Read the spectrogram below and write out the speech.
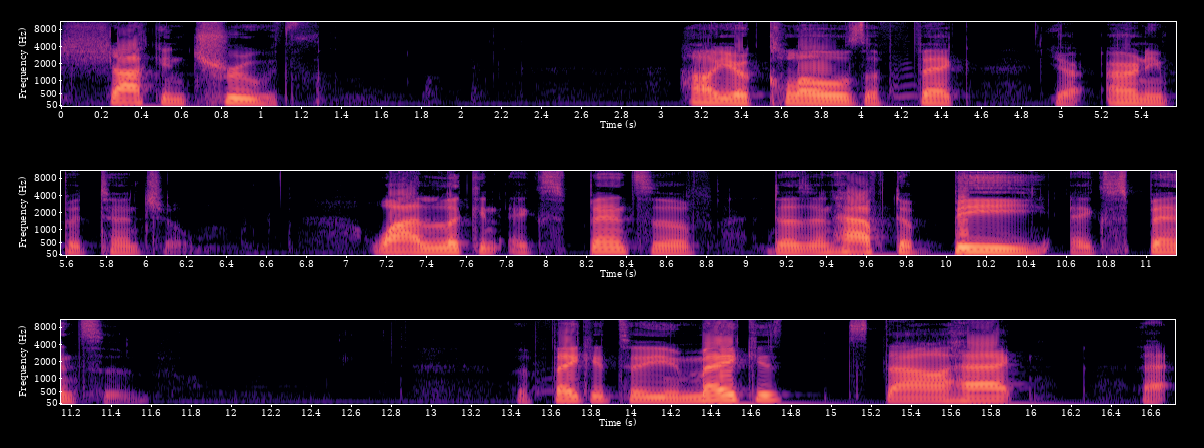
shocking truth. How your clothes affect your earning potential. Why looking expensive doesn't have to be expensive. The fake it till you make it style hack that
